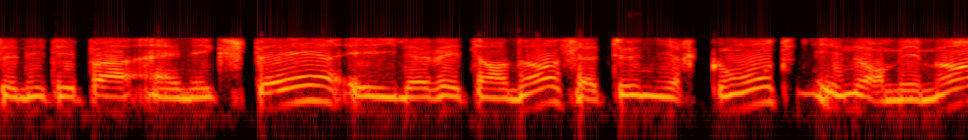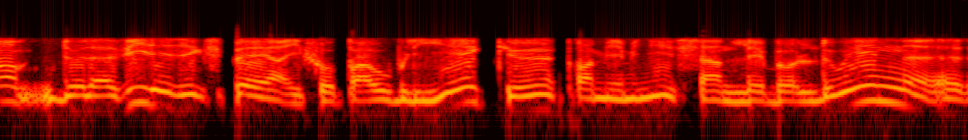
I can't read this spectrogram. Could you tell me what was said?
ce n'était pas un expert et il avait tendance à tenir compte énormément de la vie des experts. Il faut pas oublier que le Premier ministre Sandley Baldwin euh,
